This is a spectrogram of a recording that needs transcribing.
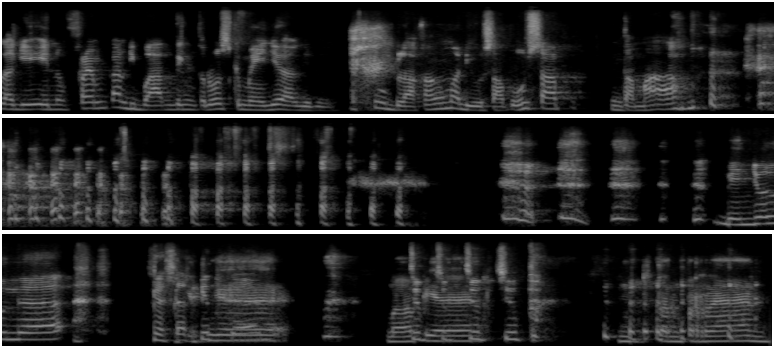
lagi in frame kan dibanting terus ke meja gitu. Tuh belakang mah diusap-usap minta maaf. Benjol nggak? Nggak sakit kan? Maaf cup, ya. cup cup. Cup nonton peran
